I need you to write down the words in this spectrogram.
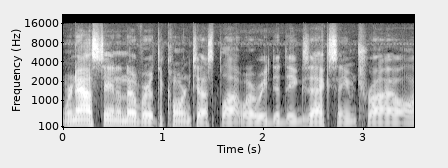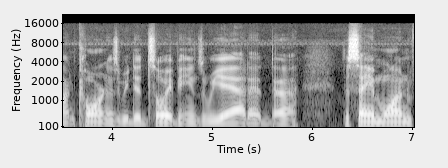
We're now standing over at the corn test plot where we did the exact same trial on corn as we did soybeans. We added uh, the same one,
